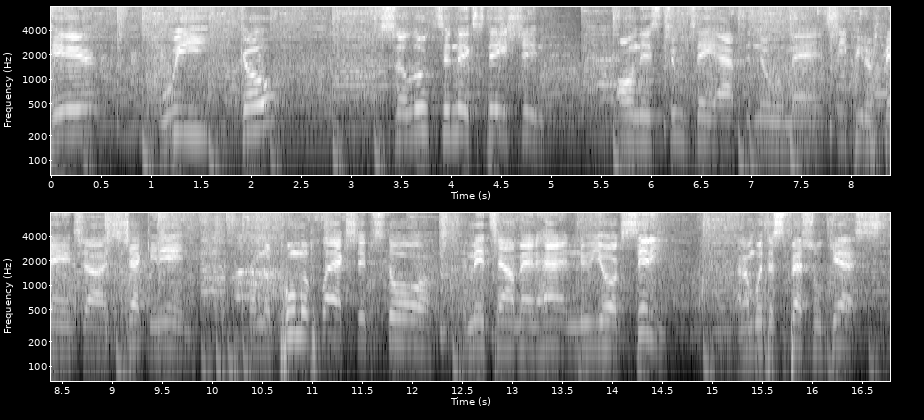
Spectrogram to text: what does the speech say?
Here we go. Salute to Knicks Nation on this Tuesday afternoon, man. CP the franchise checking in from the Puma flagship store in Midtown Manhattan, New York City. And I'm with a special guest.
